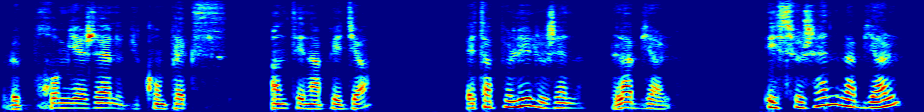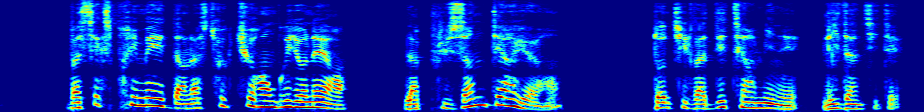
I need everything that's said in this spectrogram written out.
le premier gène du complexe Antennapédia, est appelé le gène labial. Et ce gène labial va s'exprimer dans la structure embryonnaire la plus antérieure, dont il va déterminer l'identité.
